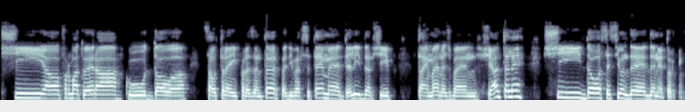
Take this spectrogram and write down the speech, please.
și uh, formatul era cu două sau trei prezentări pe diverse teme de leadership, time management și altele și două sesiuni de, de networking.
